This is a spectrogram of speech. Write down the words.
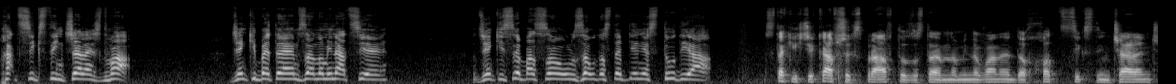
Hot 16 Challenge 2 Dzięki BTM za nominację Dzięki Seba Soul za udostępnienie studia Z takich ciekawszych spraw to zostałem nominowany do Hot 16 Challenge.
